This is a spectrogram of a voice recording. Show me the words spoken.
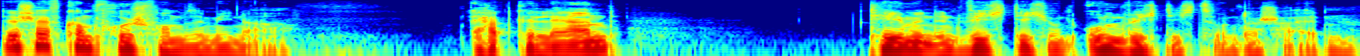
Der Chef kommt frisch vom Seminar. Er hat gelernt, Themen in wichtig und unwichtig zu unterscheiden.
